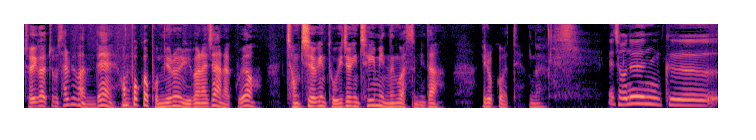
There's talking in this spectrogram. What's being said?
저희가 좀 살펴봤는데 헌법과 법률은 위반하지 않았고요. 정치적인 도의적인 책임이 있는 것 같습니다. 이럴 것 같아요. 네. 저는 그,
